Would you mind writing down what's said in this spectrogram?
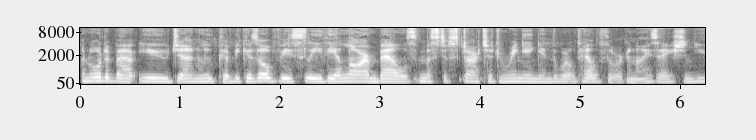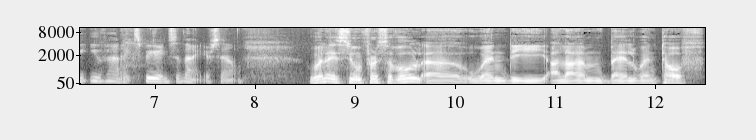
And what about you, Gianluca? Because obviously the alarm bells must have started ringing in the World Health Organization. You, you've had experience of that yourself. Well, I assume, first of all, uh, when the alarm bell went off,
